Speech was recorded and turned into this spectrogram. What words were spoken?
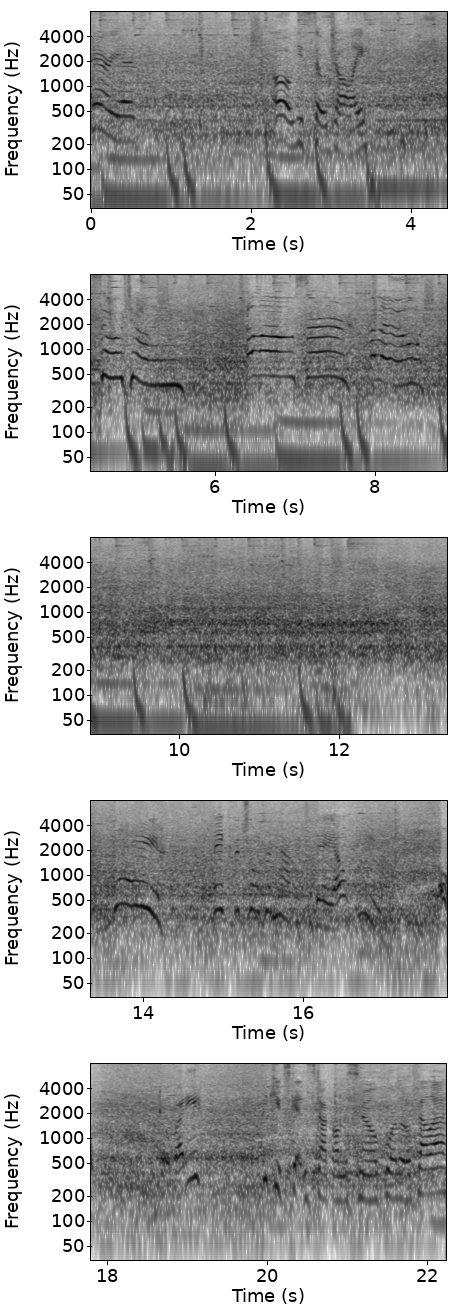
There he is. Oh, he's so jolly. So jolly. Hello, sir. Hello. Yay. Make the children happy today, Elfie. Oh, go, buddy. He keeps getting stuck on the snow, poor little fella.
